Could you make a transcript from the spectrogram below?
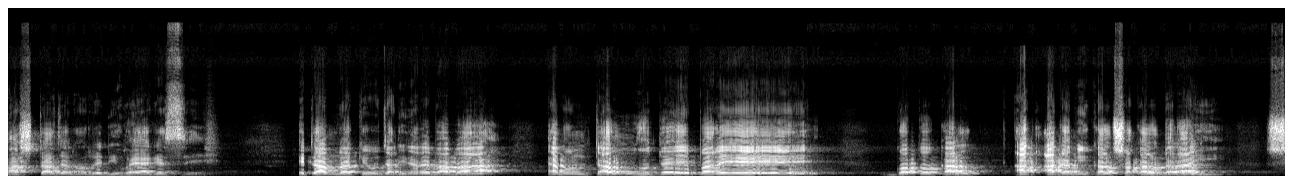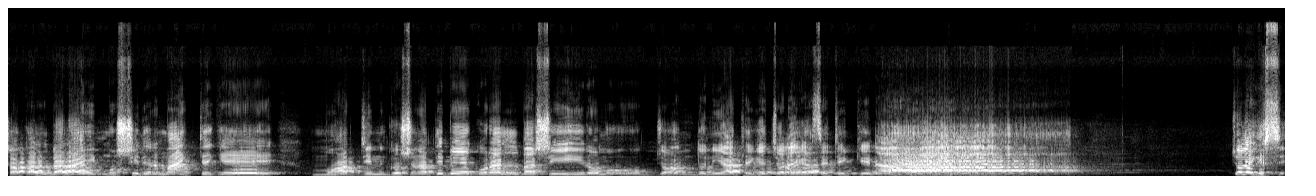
ভাসটা যেন রেডি হয়ে গেছে, এটা আমরা কেউ জানি না রে বাবা। এমনটাও হতে পারে, গতকাল আগামীকাল সকাল বেলায় সকাল বেলায় মসজিদের মাইক থেকে মুয়াজ্জিন ঘোষণা দিবে গোরালবাসী রমুক জন দুনিয়া থেকে চলে গেছে, ঠিক কিনা? চলে গেছে।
